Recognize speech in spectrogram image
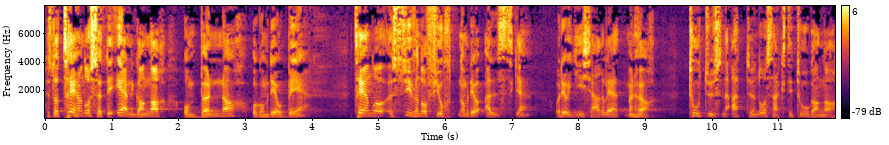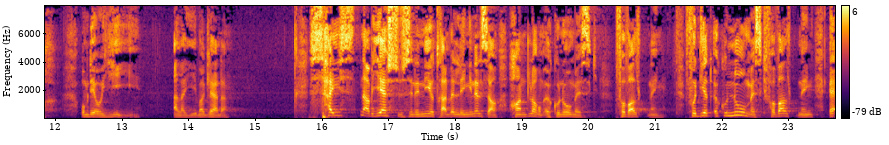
Det står 371 ganger om bønner og om det å be. 300, 714 om det å elske og det å gi kjærlighet. Men hør 2162 ganger om det å gi eller giverglede. 16 av Jesus' sine 39 lignelser handler om økonomisk forvaltning. Fordi at økonomisk forvaltning er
